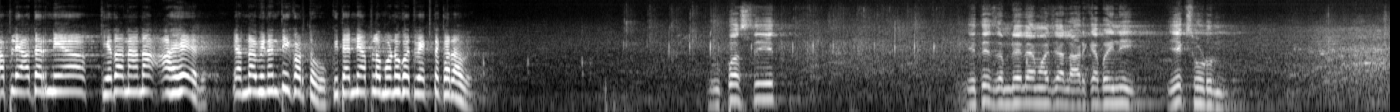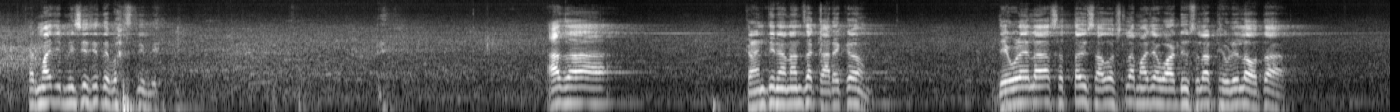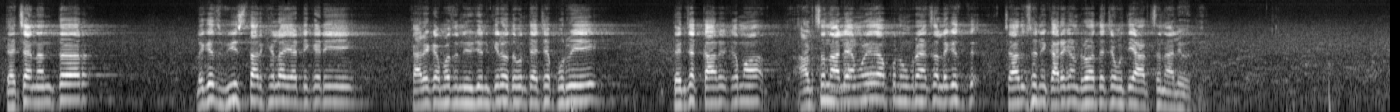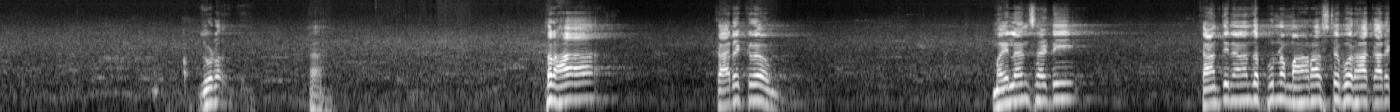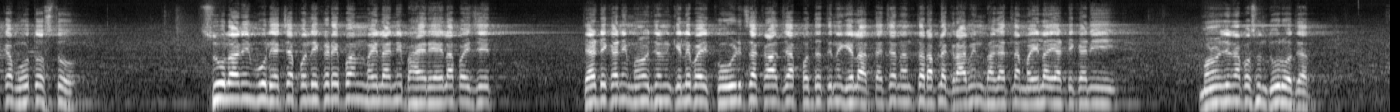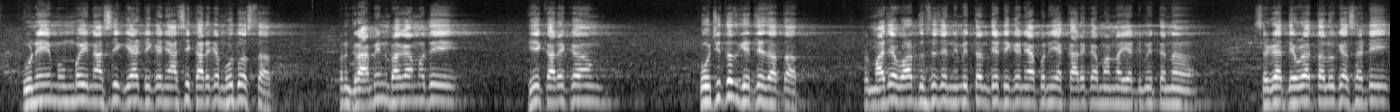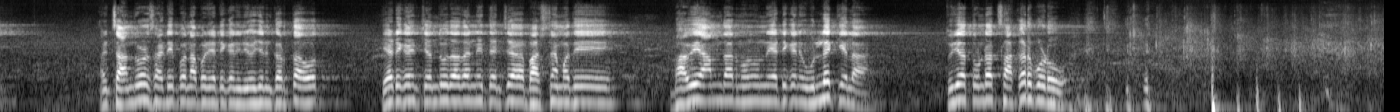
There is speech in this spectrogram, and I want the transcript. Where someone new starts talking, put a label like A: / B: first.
A: आपले आदरणीय केदारनाना आहेर यांना विनंती करतो की त्यांनी आपलं मनोगत व्यक्त करावे.
B: उपस्थित येथे जमलेल्या माझ्या लाडक्या बहिणी एक सोडून. तर माझी मिसेस इथे बसलेली आहे. आज हा क्रांतीनानांचा कार्यक्रम देवळ्याला सत्तावीस ऑगस्टला माझ्या वाढदिवसाला ठेवलेला होता. त्याच्यानंतर लगेच वीस तारखेला या ठिकाणी कार्यक्रमाचं नियोजन केलं होतं पण त्याच्यापूर्वी त्यांच्या कार्यक्रमा अडचण आल्यामुळे आपण उमराण्याचा लगेच चार दिवसांनी कार्यक्रम ठेवला त्याच्यामुळे ती अडचण आली होती. जोड हां. तर हा कार्यक्रम महिलांसाठी क्रांतीनानांचा पूर्ण महाराष्ट्रभर हा कार्यक्रम होत असतो. चूल आणि मूल याच्या पलीकडे पण महिलांनी बाहेर यायला पाहिजेत त्या ठिकाणी मनोरंजन केले पाहिजे. कोविडचा काळ ज्या पद्धतीने गेला त्याच्यानंतर आपल्या ग्रामीण भागातल्या महिला या ठिकाणी मनोरंजनापासून दूर होत्यात. पुणे मुंबई नाशिक या ठिकाणी असे कार्यक्रम होत असतात. पण ग्रामीण भागामध्ये हे कार्यक्रम क्वचितच घेतले जातात. पण माझ्या वाढदिवसाच्या निमित्तानं त्या ठिकाणी आपण या कार्यक्रमांना या निमित्तानं सगळ्या देवळा तालुक्यासाठी आणि चांदवडसाठी पण आपण या ठिकाणी नियोजन करतो आहोत. या ठिकाणी चंदूदादांनी त्यांच्या भाषणामध्ये भावी आमदार म्हणून या ठिकाणी उल्लेख केला. तुझ्या तोंडात साखर पडो.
